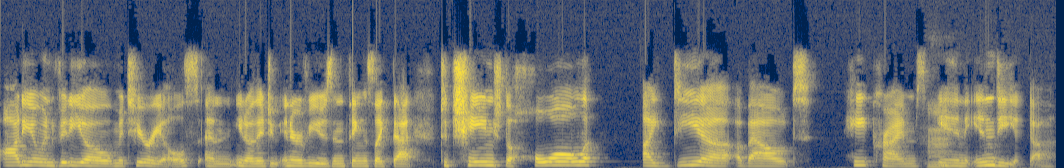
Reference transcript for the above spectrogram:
audio and video materials and you know they do interviews and things like that to change the whole idea about hate crimes Hmm. in India,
